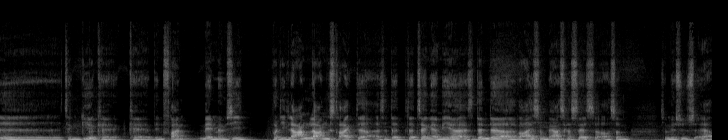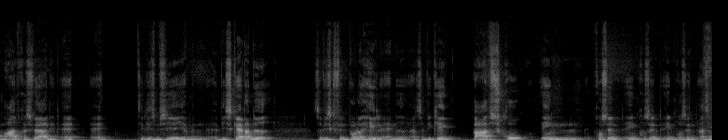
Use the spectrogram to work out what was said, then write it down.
øh, teknologier kan, kan vinde frem, men man vil sige, på de lange, lange stræk der, altså der, der tænker jeg mere, altså den der vej, som Mærsk har sat sig, og som, som jeg synes er meget prisværdigt, at, at de ligesom siger, jamen, vi skatter ned, så vi skal finde på noget helt andet. Altså, vi kan ikke bare skrue 1%, 1%, 1%. Altså,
